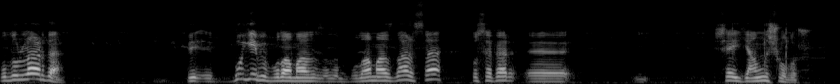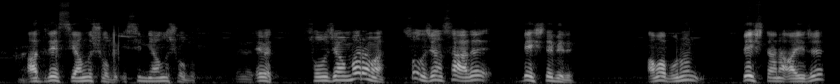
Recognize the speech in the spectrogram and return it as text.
Bulurlar da bu gibi bulamaz bulamazlarsa bu sefer e, şey yanlış olur. Adres yanlış olur, isim yanlış olur. Evet. Evet, solucan var ama solucan sadece beşte biri. Ama bunun beş tane ayrı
